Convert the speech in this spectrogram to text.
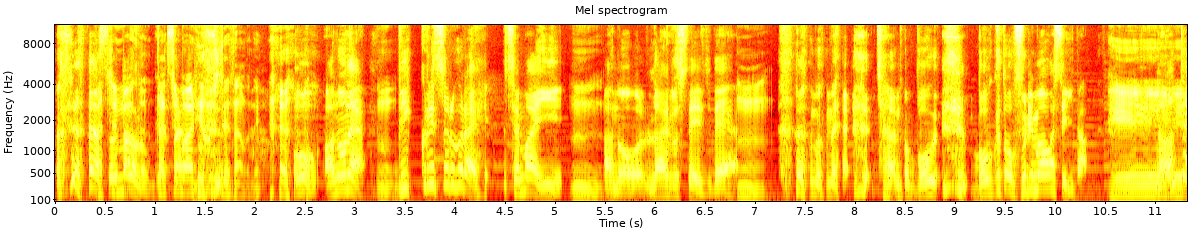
立ち,、ま、それただの立ち回りをしてたのね。うん、あのね、うんびっくりするぐらい狭いうん。あのライブステージで、うん。あのねじゃああの僕僕と振り回してきた。なんて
